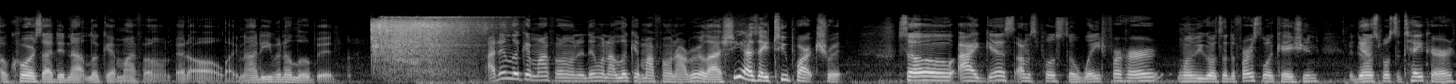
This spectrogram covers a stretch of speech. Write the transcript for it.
Of course, I did not look at my phone at all, like not even a little bit. I didn't look at my phone, and then when I look at my phone, I realized she has a two part trip. So I guess I'm supposed to wait for her when we go to the first location, and then I'm supposed to take her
